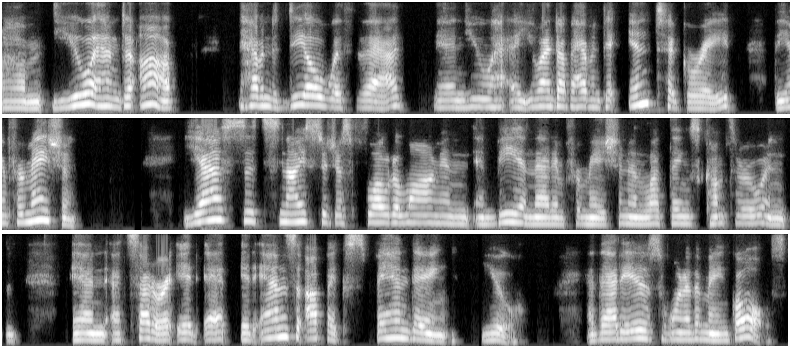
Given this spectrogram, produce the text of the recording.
um, you end up having to deal with that and you you end up having to integrate the information. Yes it's nice to just float along and, and be in that information and let things come through and and etc it, it it ends up expanding you. And that is one of the main goals.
